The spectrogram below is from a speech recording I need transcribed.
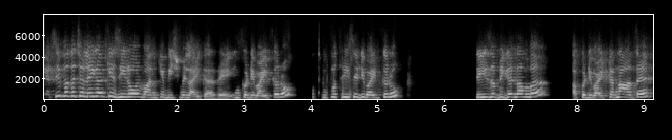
कैसे पता चलेगा कि ज़ीरो और वन के बीच में लाई कर रहे हैं? इनको डिवाइड करो। टू को थ्री से डिवाइड करो। Three is a bigger number आपको डिवाइड करना आता है।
